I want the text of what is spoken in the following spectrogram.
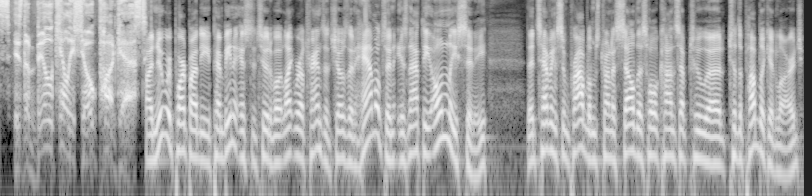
This is the Bill Kelly Show podcast. A new report by the Pembina Institute about light rail transit shows that Hamilton is not the only city that's having some problems trying to sell this whole concept to uh, to the public at large.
